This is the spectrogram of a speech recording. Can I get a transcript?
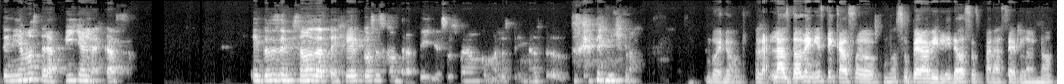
teníamos trapillo en la casa. Entonces empezamos a tejer cosas con trapillo. Esos fueron como los primeros productos que teníamos. Bueno, las dos en este caso como súper habilidosos para hacerlo, ¿no?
